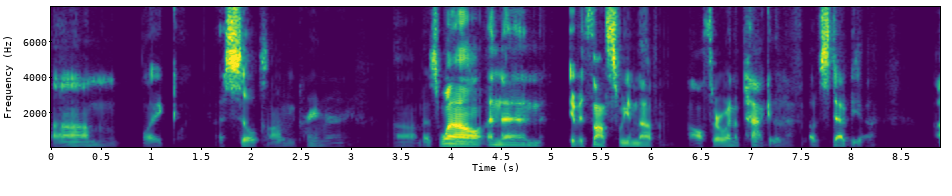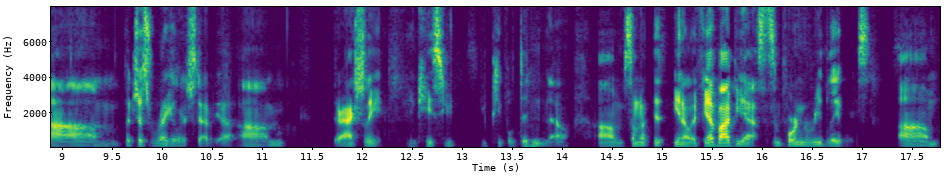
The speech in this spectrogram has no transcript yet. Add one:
um like a silk almond creamer um, as well. And then if it's not sweet enough, I'll throw in a packet of, of stevia, um, but just regular stevia. Um, they're actually, in case you you people didn't know, um, some you know, if you have IBS, it's important to read labels. Um,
